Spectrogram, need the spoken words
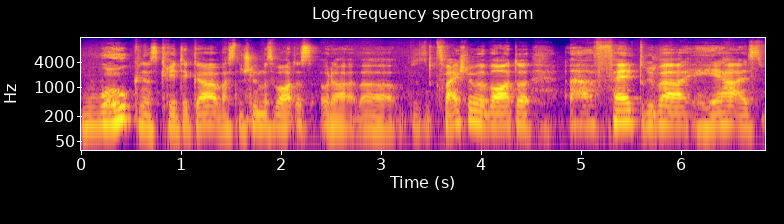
Wokeness-Kritiker, was ein schlimmes Wort ist, oder äh, zwei schlimme Worte, äh, fällt drüber her, als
